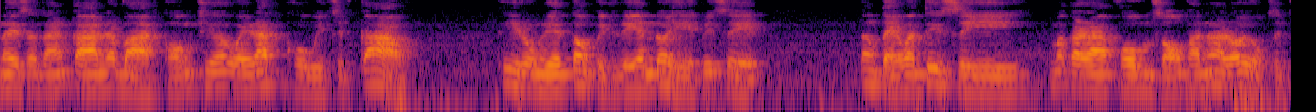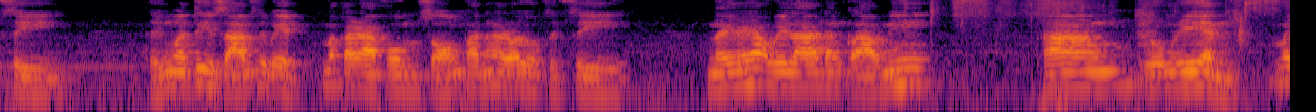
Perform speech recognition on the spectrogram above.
ในสถานการณ์ระบาดของเชื้อไวรัสโควิด -19 ที่โรงเรียนต้องปิดเรียนด้วยเหตุพิเศษ ตั้งแต่วันที่ 4 มกราคม 2564 ถึงวันที่ 31 มกราคม 2564 ในระยะเวลาดังกล่าวนี้ ทางโรงเรียนไม่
